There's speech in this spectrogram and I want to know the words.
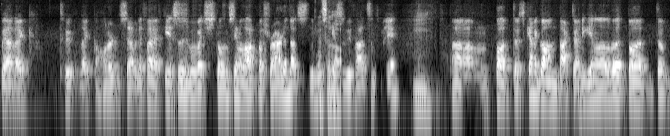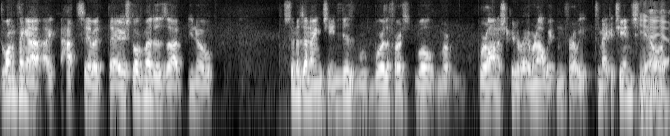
we had like two, like 175 cases, which doesn't seem a lot, but for Ireland, that's the most That's a lot. cases we've had since May. mm. Um, but it's kind of gone back down again a little bit. But the, the one thing I, I have to say about the Irish government is that, you know, as soon as anything changes, we're the first, well, we're, we're on it straight away. We're not waiting for a week to make a change. you yeah know. yeah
